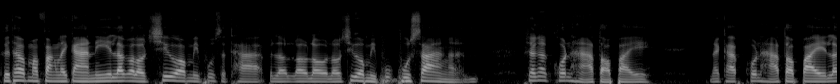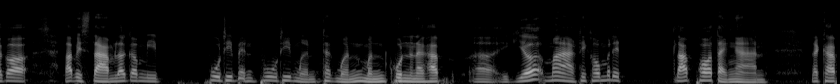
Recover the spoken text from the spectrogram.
คือถ้ามาฟังรายการนี้แล้วก็เราเชื่อว่ามีผู้ศรัทธาเราเราเราเราเชื่อว่ามีผู้ผู้สร้างอะเพราะฉะนั้นก็ค้นหาต่อไปนะครับค้นหาต่อไปแล้วก็รับอิสลามแล้วก็มี ผู้ที่เป็นผู้ที่เหมือนเหมือนเหมือนคุณนะครับอีกเยอะมากที่เขาไม่ได้รับเพราะแต่งงานนะครับ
